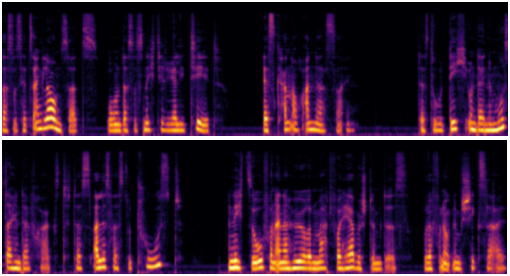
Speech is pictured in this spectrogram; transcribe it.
das ist jetzt ein Glaubenssatz und das ist nicht die Realität. Es kann auch anders sein. Dass du dich und deine Muster hinterfragst, dass alles, was du tust, nicht so von einer höheren Macht vorherbestimmt ist oder von irgendeinem Schicksal,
